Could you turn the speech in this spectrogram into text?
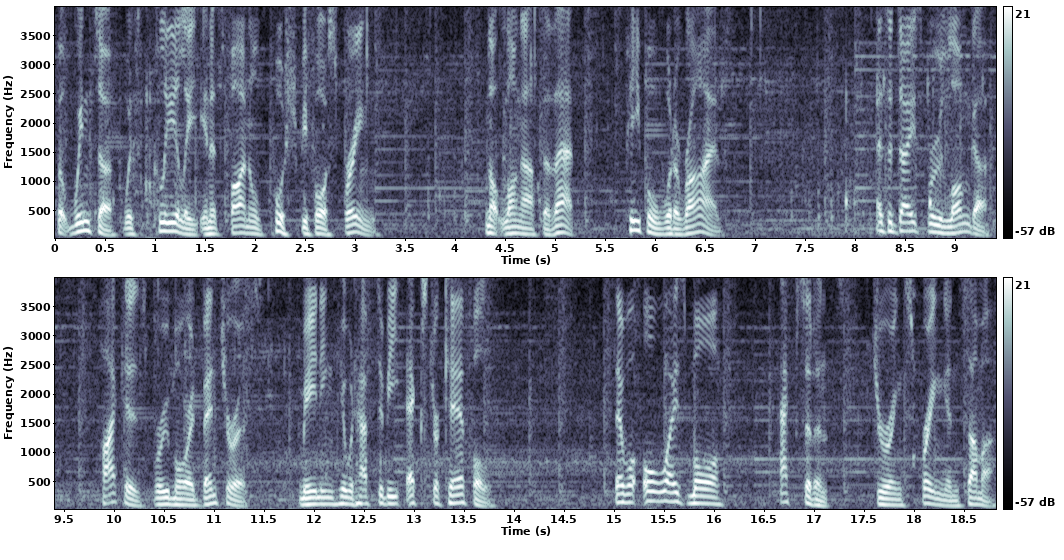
but winter was clearly in its final push before spring. Not long after that, people would arrive. As the days grew longer, hikers grew more adventurous, meaning he would have to be extra careful. There were always more accidents during spring and summer.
